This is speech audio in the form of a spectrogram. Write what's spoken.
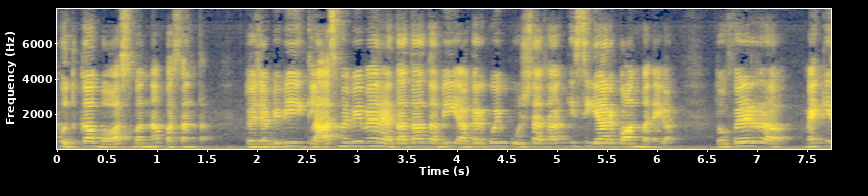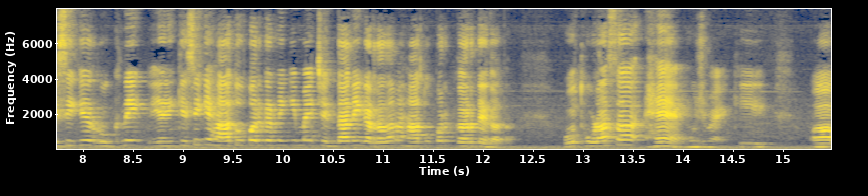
खुद का बॉस बनना पसंद था। तो जब भी क्लास में भी मैं रहता था तभी अगर कोई पूछता था कि सीआर कौन बनेगा तो फिर मैं किसी के रुकने यानी किसी के हाथ ऊपर करने की मैं चिंता नहीं करता था मैं हाथ ऊपर कर देता था। वो थोड़ा सा है मुझमें कि अ,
